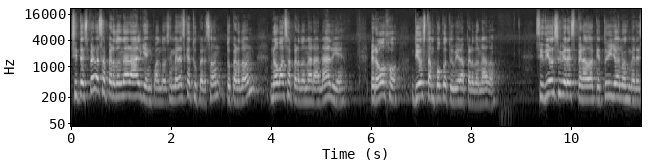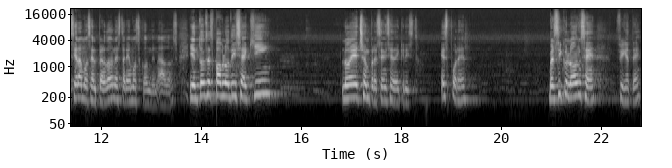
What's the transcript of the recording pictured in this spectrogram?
Si te esperas a perdonar a alguien cuando se merezca tu, tu perdón, no vas a perdonar a nadie. Pero ojo, Dios tampoco te hubiera perdonado Si Dios hubiera esperado a que tú y yo nos mereciéramos el perdón, estaríamos condenados. Y entonces Pablo dice aquí, lo he hecho en presencia de Cristo. Es por Él. Versículo 11, fíjate,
